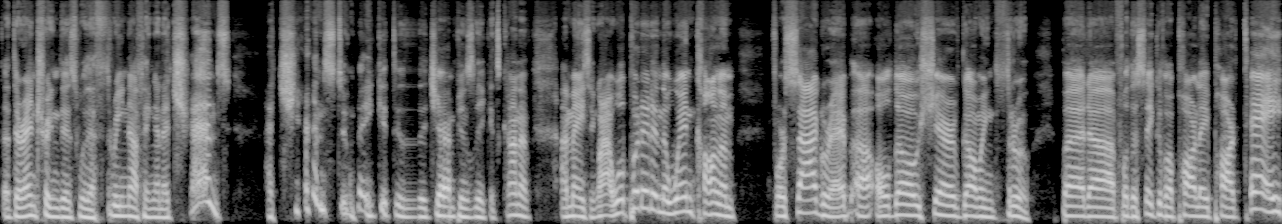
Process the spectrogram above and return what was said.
that they're entering this with a three nothing and a chance, a chance to make it to the Champions League. It's kind of amazing. All right, we'll put it in the win column for Zagreb, uh, although Sheriff going through. But uh, for the sake of a parlay partay,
